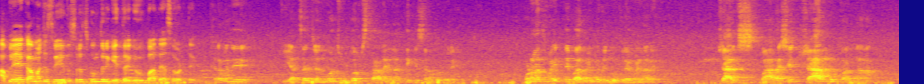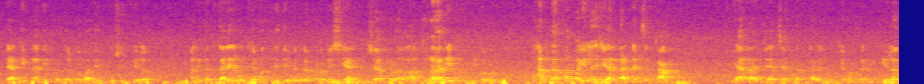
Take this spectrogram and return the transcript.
आपल्या या कामाचं श्रेय दुसरंच कोणतरी घेतं घेऊ पाहतं असं वाटतंय. खरं म्हणजे याचं जन्मच उगम स्थान आहे ना ते किसन कोटोरे कोणालाच माहीत नाही बारवीमध्ये नोकऱ्या मिळणार आहेत. चार बाराशे चार लोकांना त्या ठिकाणी प्रकल्प बाधित घोषित केलं. आणि तत्कालीन मुख्यमंत्री देवेंद्र फडणवीस यांच्याकडं आग्रहाने मागणी करून भारतातला पहिला जी आर काढण्याचं काम या राज्याच्या तत्कालीन मुख्यमंत्र्यांनी केलं.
